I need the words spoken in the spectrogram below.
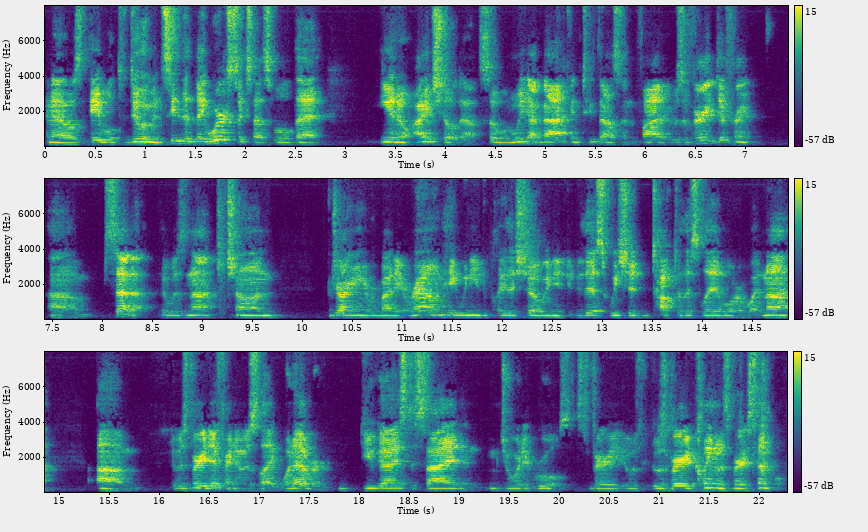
and I was able to do them and see that they were successful. That you know I chilled out. So when we got back in 2005, it was a very different um, setup. It was not Sean dragging everybody around. Hey, we need to play this show. We need to do this. We should talk to this label or whatnot. Um, it was very different. It was like whatever you guys decide, and majority rules. It's very. It was. It was very clean. It was very simple.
